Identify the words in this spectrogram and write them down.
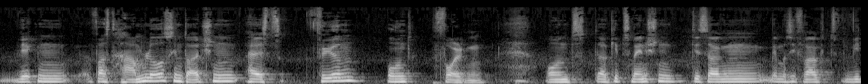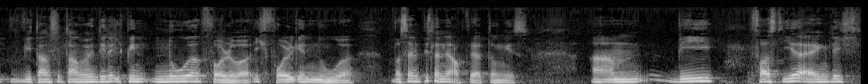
wirken fast harmlos. Im Deutschen heißt führen und folgen. Und da gibt es Menschen, die sagen, wenn man sie fragt, wie, wie tanzt du Tango Argentina, ich bin nur Follower, ich folge nur, was ein bisschen eine Abwertung ist. Ähm, wie fasst ihr eigentlich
